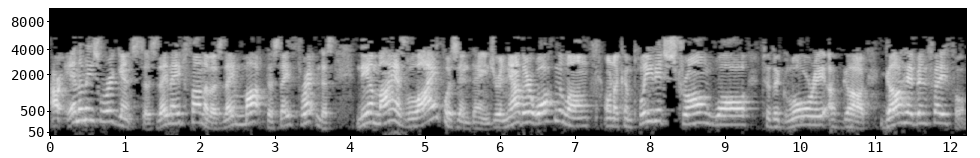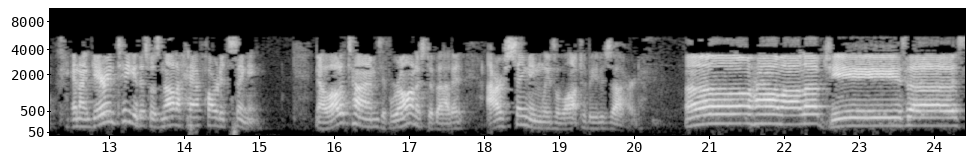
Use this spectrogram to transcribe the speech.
Our enemies were against us. They made fun of us. They mocked us. They threatened us. Nehemiah's life was in danger, and now they're walking along on a completed, strong wall to the glory of God. God had been faithful. And I guarantee you this was not a half-hearted singing. Now, a lot of times, if we're honest about it, our singing leaves a lot to be desired. Oh, how I love Jesus.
